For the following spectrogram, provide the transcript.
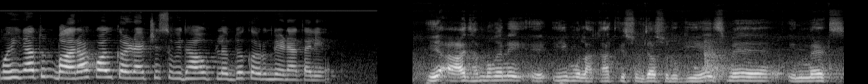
महिन्यातून बारा कॉल करण्याची सुविधा उपलब्ध करून देण्यात आली आहे. ये आज हम लोगों ने ई मुलाकात की सुविधा शुरू की है। इसमें इनमेट्स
